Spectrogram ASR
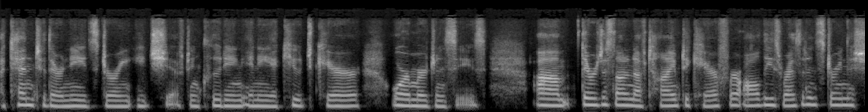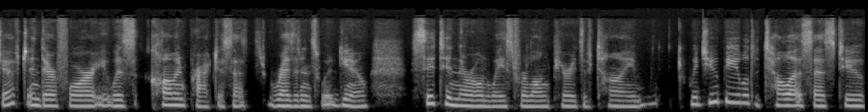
attend to their needs during each shift, including any acute care or emergencies. Um, there was just not enough time to care for all these residents during the shift, and therefore it was common practice that residents would, you know, sit in their own waste for long periods of time would you be able to tell us as to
